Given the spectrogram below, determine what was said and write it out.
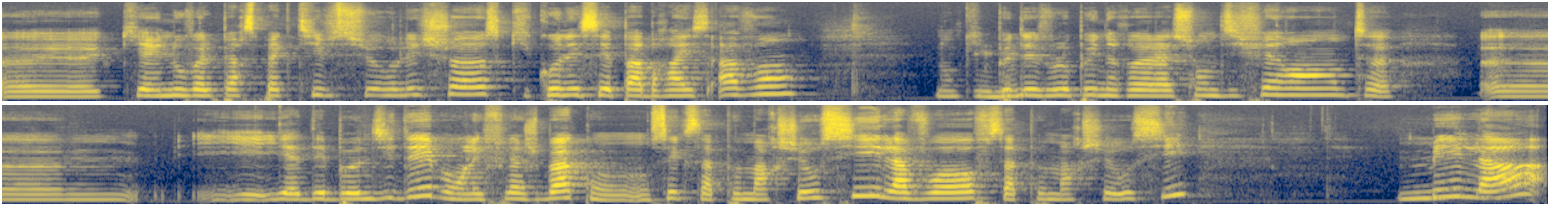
euh, qui a une nouvelle perspective sur les choses, qui connaissait pas Bryce avant, donc il peut Mhm. développer une relation différente. Euh, Il y a des bonnes idées. Bon, les flashbacks, on, on sait que ça peut marcher aussi. La voix off, ça peut marcher aussi. Mais là,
